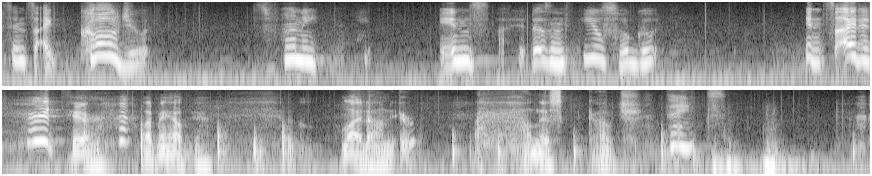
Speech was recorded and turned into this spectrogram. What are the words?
Since I called you, it's funny. Inside, it doesn't feel so good. Inside, it hurts. Here, let me help you. Lie down here on this couch. Thanks.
